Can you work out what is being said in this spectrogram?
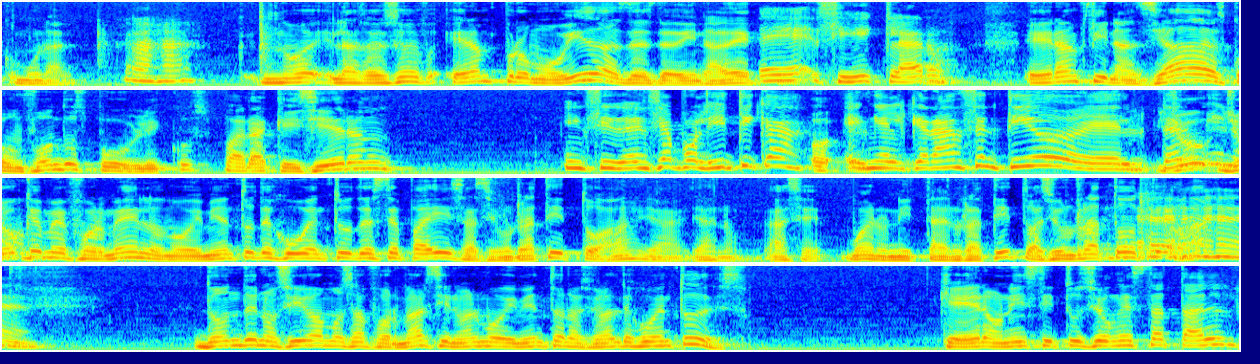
comunal? No, las asociaciones eran promovidas desde DINADEC. Eh, sí, claro. Ah, eran financiadas con fondos públicos para que hicieran incidencia política oh, en el gran sentido del término. Yo, yo, que me formé en los movimientos de juventud de este país hace un ratito, ¿ah? ya, ya no, hace, bueno, ni tan ratito, hace un ratote, ¿ah? ¿dónde nos íbamos a formar si no al Movimiento Nacional de Juventudes? Que era una institución estatal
